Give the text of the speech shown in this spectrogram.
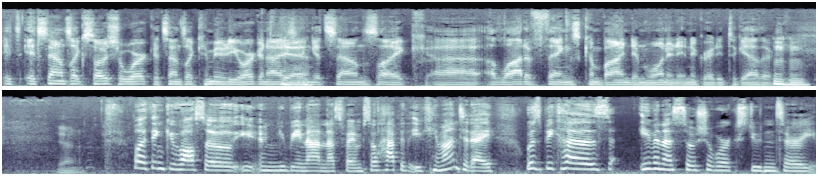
It, it sounds like social work. It sounds like community organizing. Yeah. It sounds like uh, a lot of things combined in one and integrated together. Mm-hmm. Yeah. Well, I think you've also, you- and you being on, that's why I'm so happy that you came on today, was because even as social work students or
